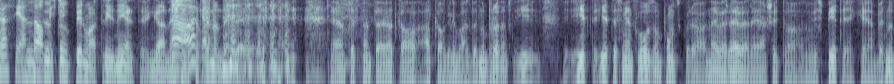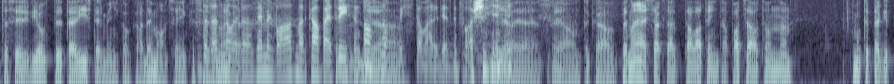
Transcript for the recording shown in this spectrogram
prasījās vēl pēc tam? Pirmās trīs dienas tev ir gan, ah, okay. nu nedēļa. jā, pēc tam tā atkal, atkal gribās. Bet, nu, protams, ir, ir, ir tas viens lūzuma punkts, kurā nevar reverē, ja šito visu pietiek, jā, bet, nu, tas ir jau tā ir īstermiņa kaut kāda emocija, kas Tad ir. Tad nu, atkal nu, ir ziemeļblāzma ar KP3 un, oh, jā, nu, viss tomēr ir diezgan forši. jā, jā, jā, jā, un tā kā, bet, nu, jā, es saku tā, tā latiņa tā pacelt un, um, nu, ka tagad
